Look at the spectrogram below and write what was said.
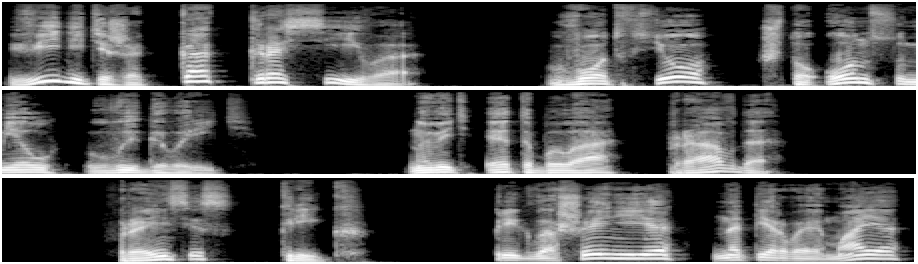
Видите же, как красиво! Вот все, что он сумел выговорить. Но ведь это была правда. Фрэнсис Крик. Приглашение на 1 мая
